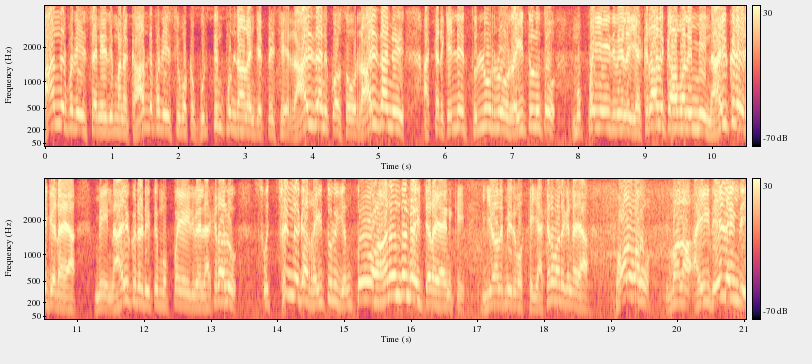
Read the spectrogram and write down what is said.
ఆంధ్రప్రదేశ్ అనేది మనకు ఆంధ్రప్రదేశ్ ఒక గుర్తింపు ఉండాలని చెప్పేసి రాజధాని కోసం రాజధాని అక్కడికి వెళ్ళి తుళ్ళూరులో రైతులతో ముప్పై ఐదు వేల ఎకరాలు కావాలని మీ నాయకుడు అడిగాడాయా మీ నాయకుడు అడిగితే ముప్పై ఐదు వేల ఎకరాలు స్వచ్ఛందంగా రైతులు ఎంతో ఆనందంగా ఇచ్చారు ఆయనకి. ఇవాళ మీరు ఒక్క ఎకరం అడగండాయా పోలవరం ఇవాళ ఐదేళ్ళైంది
